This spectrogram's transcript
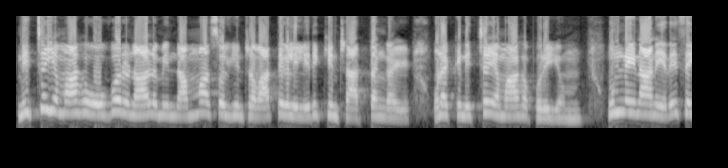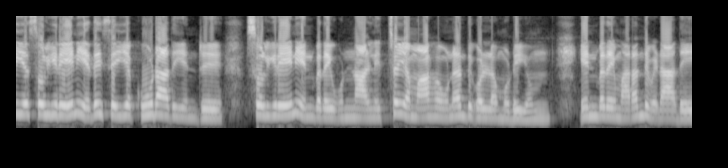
நிச்சயமாக ஒவ்வொரு நாளும் இந்த அம்மா சொல்கின்ற வார்த்தைகளில் இருக்கின்ற அர்த்தங்கள் உனக்கு நிச்சயமாக புரியும். உன்னை நான் எதை செய்ய சொல்கிறேன் எதை செய்யக்கூடாது என்று சொல்கிறேன் என்பதை உன்னால் நிச்சயமாக உணர்ந்து கொள்ள முடியும். என்பதை மறந்து விடாதே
